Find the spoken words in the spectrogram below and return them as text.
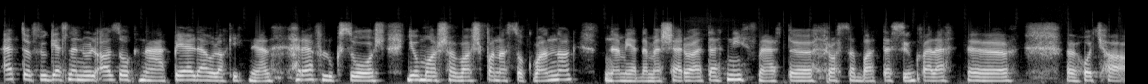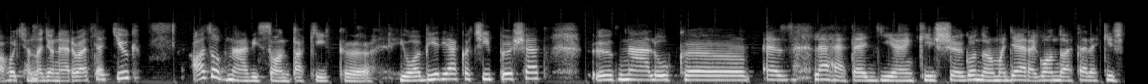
Ettől függetlenül azoknál például, akiknél refluxos, gyomorsavas panaszok vannak, nem érdemes erőltetni, mert rosszabbat teszünk vele, hogyha, hogyha nagyon erőltetjük. Azoknál viszont, akik jól bírják a csípőset, ők náluk ez lehet egy ilyen kis, gondolom, hogy erre gondolt, egy kis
